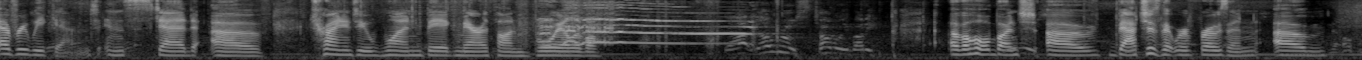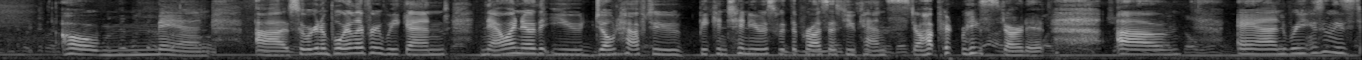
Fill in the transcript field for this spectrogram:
every weekend instead of trying to do one big marathon boil of a of a whole bunch of batches that were frozen. Um, oh man. Uh, so we're going to boil every weekend. Now I know that you don't have to be continuous with the process. You can stop it, restart it. Um, and we're using these.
